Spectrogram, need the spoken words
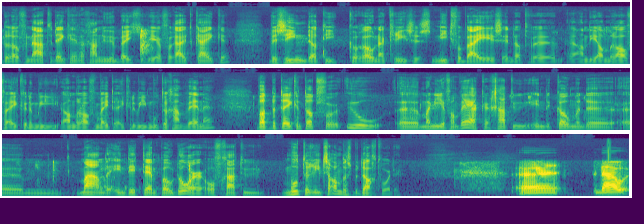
erover na te denken, we gaan nu een beetje weer vooruitkijken. We zien dat die coronacrisis niet voorbij is en dat we aan die anderhalve, economie, anderhalve meter economie moeten gaan wennen. Wat betekent dat voor uw uh, manier van werken? Gaat u in de komende uh, maanden in dit tempo door? Of gaat u, moet er iets anders bedacht worden? Uh, Nou,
